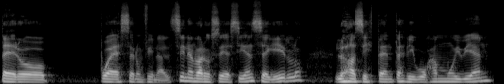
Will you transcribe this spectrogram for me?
pero puede ser un final. Sin embargo, si deciden seguirlo, los asistentes dibujan muy bien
